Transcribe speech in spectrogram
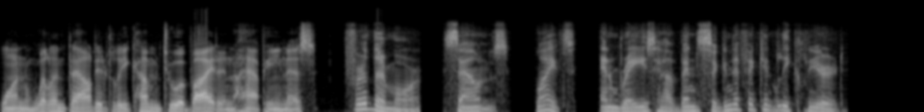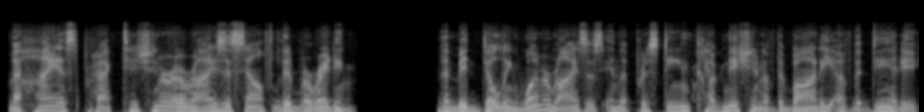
one will undoubtedly come to abide in happiness. Furthermore, sounds, lights, and rays have been significantly cleared. The highest practitioner arises self liberating the mid-dulling one arises in the pristine cognition of the body of the deity.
